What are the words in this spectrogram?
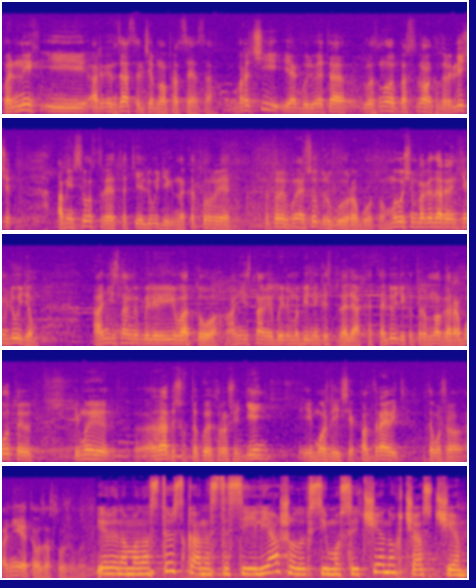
больных и организация лечебного процесса. Врачи, я говорю, это главной персонал, который лечит, а медсестры это те люди, на которые, которые выполняют всю другую работу. Мы очень благодарны тем людям, они с нами были и в АТО, они с нами были в мобильных госпиталях. Это люди, которые много работают, и мы рады, что в такой хороший день, и можно их всех поздравить, потому что они этого заслуживают. Ірина Монастирська, Анастасія Ільяш, Олексій Мосиченок. Час Че.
